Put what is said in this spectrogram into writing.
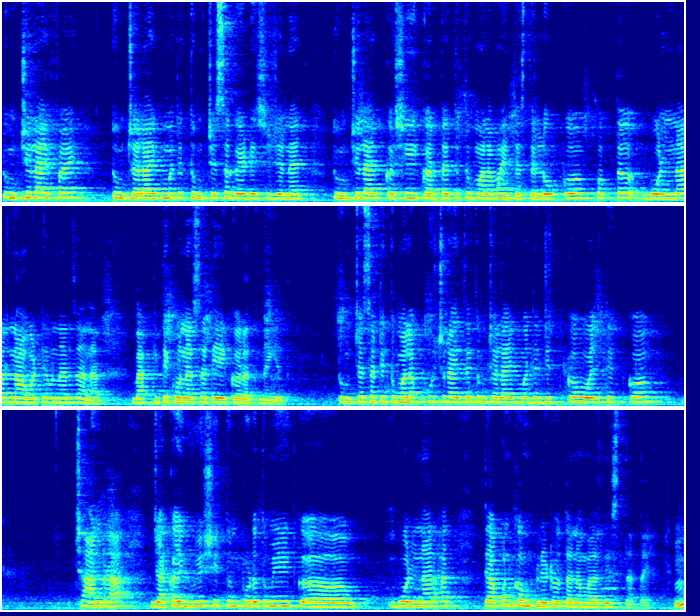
तुमची लाईफ आहे तुमच्या लाईफमध्ये तुमचे सगळे डिसिजन आहेत. तुमची लाईफ कशी करताय ते तुम्हाला माहिती असते. लोक फक्त बोलणार नावं ठेवणार जाणार. बाकी ते कोणासाठी हे करत नाही आहेत तुमच्यासाठी तुम्हाला खुश राहायचं आहे तुमच्या लाईफमध्ये जितकं होईल तितकं छान राहा. ज्या काही विश इथून पुढं तुम्ही बोलणार आहात त्या पण कंप्लीट होताना मला दिसतात आहे.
